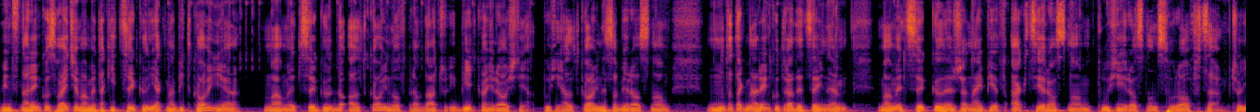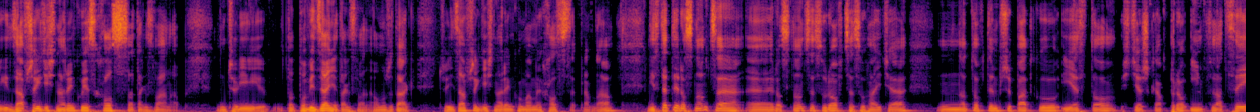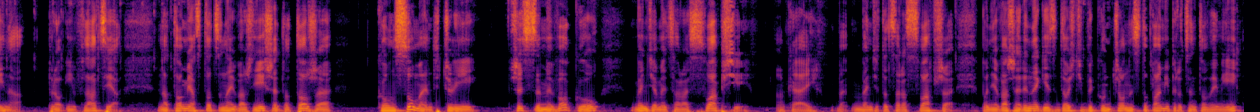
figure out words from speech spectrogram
Więc na rynku, słuchajcie, mamy taki cykl, jak na Bitcoinie mamy cykl do altcoinów, prawda, czyli Bitcoin rośnie, później altcoiny sobie rosną, no to tak na rynku tradycyjnym mamy cykl, że najpierw akcje rosną, później rosną surowce, czyli zawsze gdzieś na rynku jest hossa tak zwana, czyli to powiedzenie tak zwane, o może tak, czyli zawsze gdzieś na rynku mamy hossę, prawda. Niestety rosnące, e, rosnące surowce, słuchajcie, no to w tym przypadku jest to ścieżka proinflacyjna, proinflacja. Natomiast to, co najważniejsze, to to, że konsument, czyli wszyscy my wokół, będziemy coraz słabsi. Ok, będzie to coraz słabsze, ponieważ rynek jest dość wykończony stopami procentowymi.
